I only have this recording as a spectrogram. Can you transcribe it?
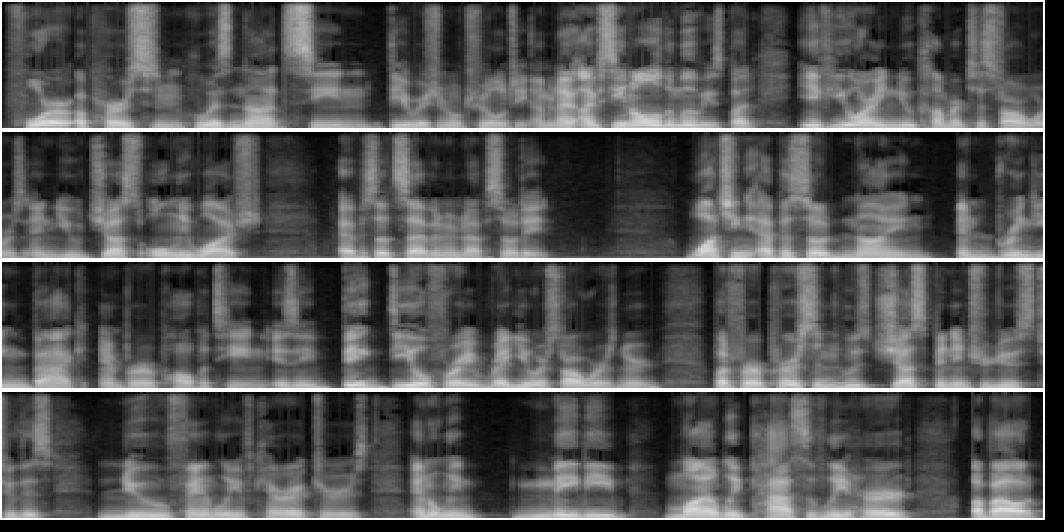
for a person who has not seen the original trilogy. I mean, I, I've seen all of the movies, but if you are a newcomer to Star Wars and you just only watched episode 7 and episode 8, watching episode 9 and bringing back Emperor Palpatine is a big deal for a regular Star Wars nerd. But for a person who's just been introduced to this new family of characters and only maybe mildly passively heard about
